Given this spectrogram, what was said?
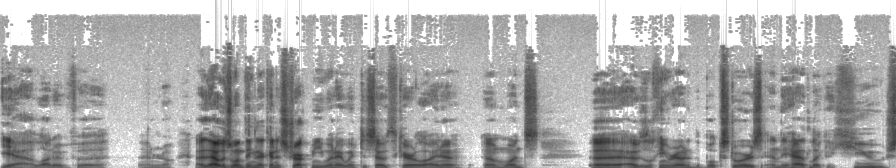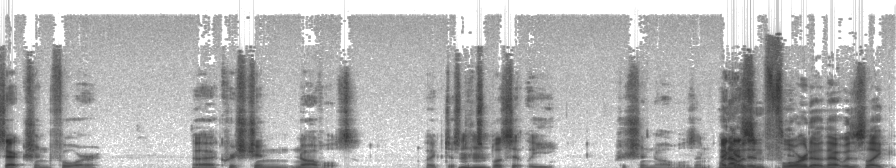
yeah a lot of uh I don't know. Uh, that was one thing that kind of struck me when I went to South Carolina um, once. Uh, I was looking around at the bookstores, and they had like a huge section for uh, Christian novels, like just mm-hmm. explicitly Christian novels. And when I, I was it, in Florida, that was like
